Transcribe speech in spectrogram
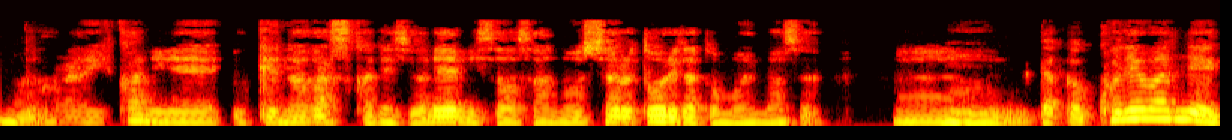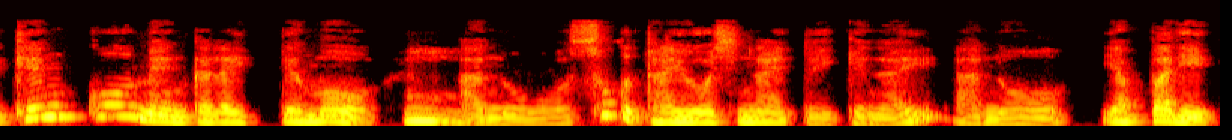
え。うんだからいかにね、受け流すかですよね。ミサオさんのおっしゃる通りだと思います。うん。うんだからこれはね、健康面から言っても、うん。あの、即対応しないといけない。あの、やっぱり、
